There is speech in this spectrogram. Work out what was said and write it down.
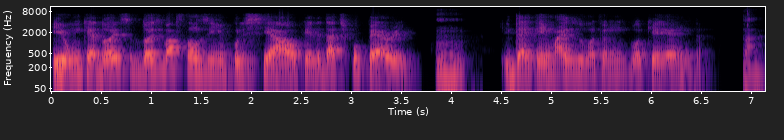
e um que é dois, dois bastãozinhos policial que ele dá tipo parry. Uhum. E daí tem mais uma que eu não bloqueei ainda. Tá.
